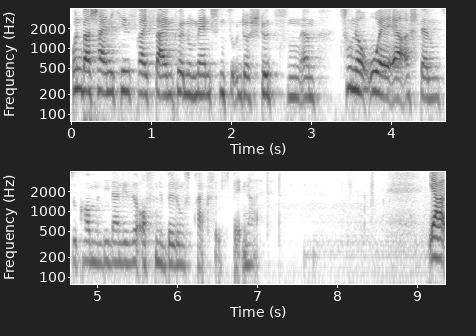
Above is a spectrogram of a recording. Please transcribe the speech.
unwahrscheinlich hilfreich sein können, um Menschen zu unterstützen, ähm, zu einer OER-Erstellung zu kommen, die dann diese offene Bildungspraxis beinhaltet. Ja,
